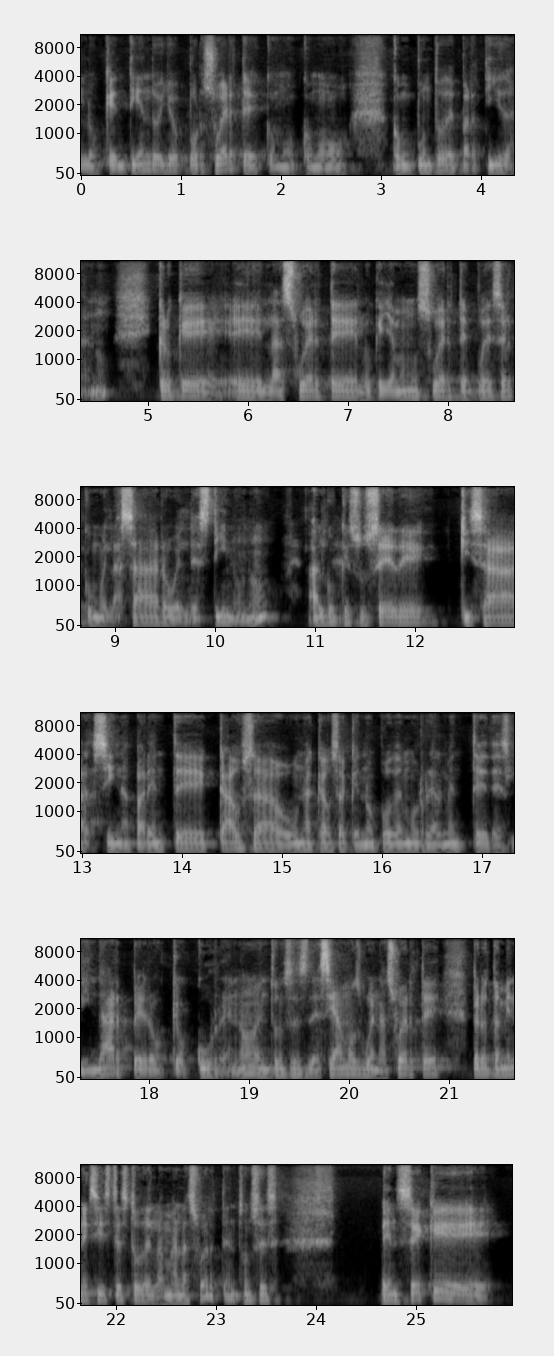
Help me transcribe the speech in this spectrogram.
lo que entiendo yo por suerte como, como, como punto de partida, ¿no? Creo que eh, la suerte, lo que llamamos suerte, puede ser como el azar o el destino, ¿no? Algo que sucede quizá sin aparente causa o una causa que no podemos realmente deslindar, pero que ocurre, ¿no? Entonces deseamos buena suerte, pero también existe esto de la mala suerte. Entonces pensé que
